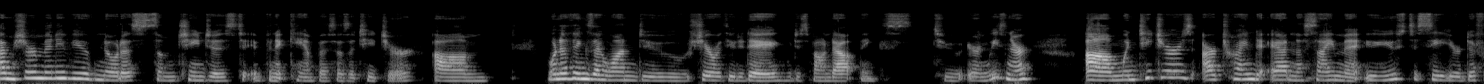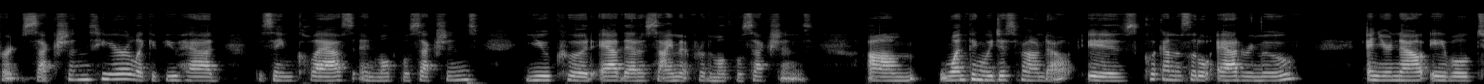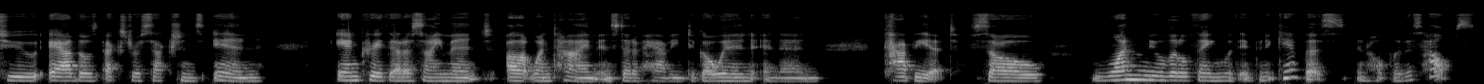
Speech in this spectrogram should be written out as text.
I'm sure many of you have noticed some changes to Infinite Campus as a teacher. Um, one of the things I wanted to share with you today, we just found out thanks to Erin Wiesner, um, when teachers are trying to add an assignment, you used to see your different sections here, like if you had the same class and multiple sections, you could add that assignment for the multiple sections. Um, one thing we just found out is click on this little add remove and you're now able to add those extra sections in and create that assignment all at one time instead of having to go in and then copy it. So one new little thing with Infinite Campus and hopefully this helps.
